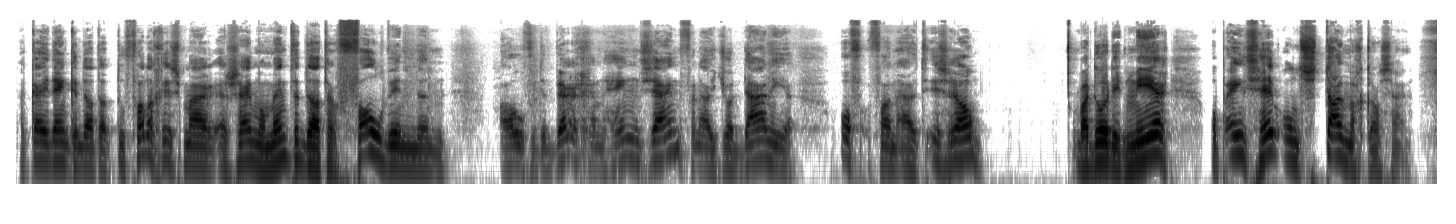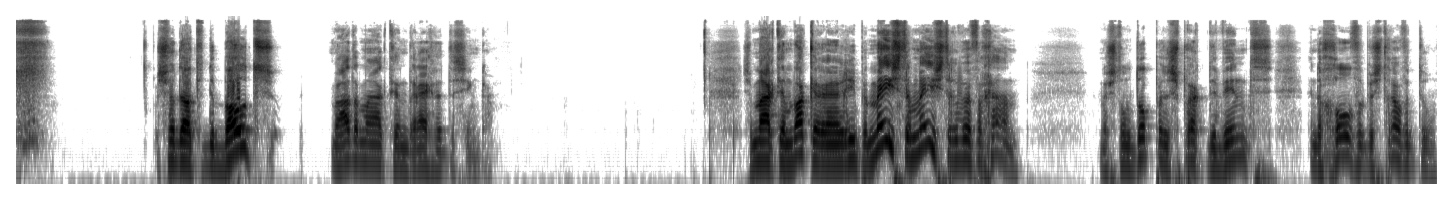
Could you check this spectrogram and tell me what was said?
Dan kan je denken dat dat toevallig is, maar er zijn momenten dat er valwinden over de bergen heen zijn, vanuit Jordanië of vanuit Israël, waardoor dit meer opeens heel onstuimig kan zijn. Zodat de boot water maakte en dreigde te zinken. Ze maakten hem wakker en riepen: Meester, meester, we vergaan. En er stond op en sprak de wind en de golven bestraffen toe.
